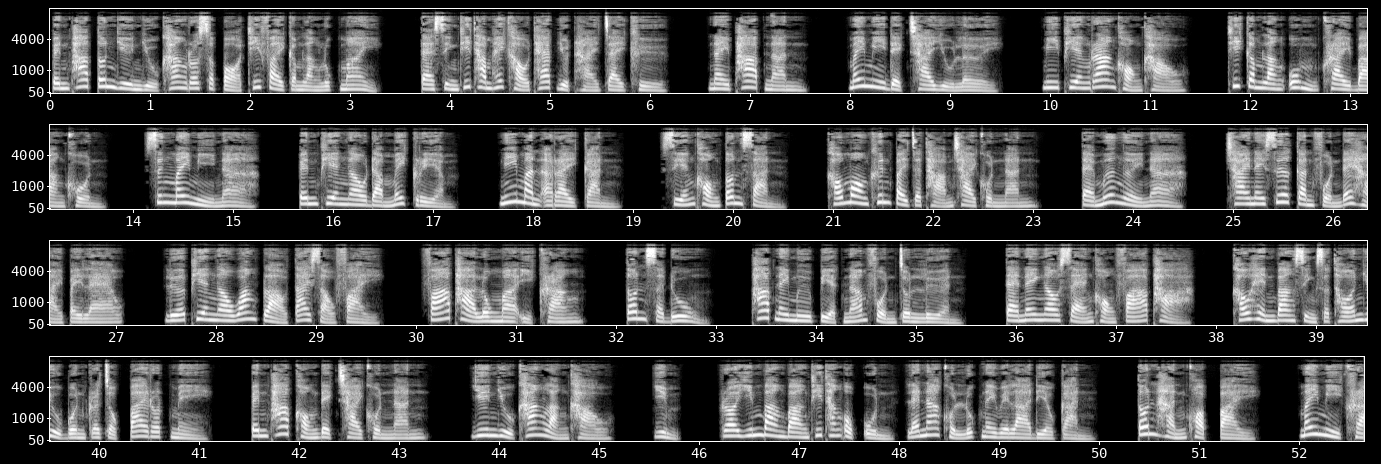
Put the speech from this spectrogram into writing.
เป็นภาพต้นยืนอยู่ข้างรถสปอร์ตที่ไฟกำลังลุกไหม้ แต่สิ่งที่ทำให้เขาแทบหยุดหายใจคือ ในภาพนั้น ไม่มีเด็กชายอยู่เลย มีเพียงร่างของเขา ที่กำลังอุ้มใครบางคน ซึ่งไม่มีหน้า เป็นเพียงเงาดำไม่เกรียม นี่มันอะไรกัน เสียงของต้นสันเขามองขึ้นไปจะถามชายคนนั้น แต่เมื่อเงยหน้า ชายในเสื้อกันฝนได้หายไปแล้ว เหลือเพียงเงาว่างเปล่าใต้เสาไฟ ฟ้าผ่าลงมาอีกครั้ง ต้นสะดุ้ง ภาพในมือเปียกน้ำฝนจนเลือน แต่ในเงาแสงของฟ้าผ่า เขาเห็นบางสิ่งสะท้อนอยู่บนกระจกป้ายรถเมล์ เป็นภาพของเด็กชายคนนั้น ยืนอยู่ข้างหลังเขา ยิ้ม รอยยิ้มบางๆที่ทั้งอบอุ่น และน่าขนลุกในเวลาเดียวกัน ต้นหันขวับไป ไม่มีใคร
